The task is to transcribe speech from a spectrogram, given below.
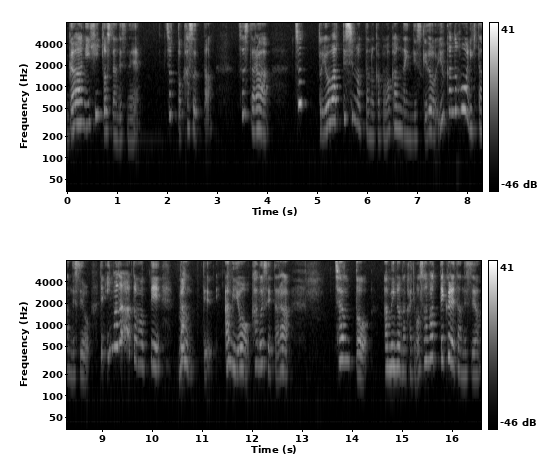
側にヒットしたんですね。ちょっとかすった。そしたら、ちょっと弱ってしまったのかもわかんないんですけど、床の方に来たんですよ。で、今だと思って、バンって網をかぶせたら、ちゃんと網の中に収まってくれたんですよ。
